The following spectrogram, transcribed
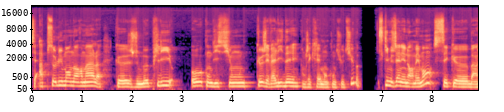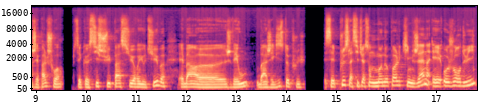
c'est absolument normal que je me plie aux conditions que j'ai validées quand j'ai créé mon compte YouTube. Ce qui me gêne énormément, c'est que ben j'ai pas le choix. C'est que si je suis pas sur YouTube, eh ben je vais où? Ben j'existe plus. C'est plus la situation de monopole qui me gêne. Et aujourd'hui,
